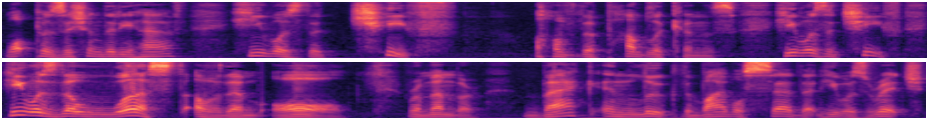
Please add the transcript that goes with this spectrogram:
what position did he have? He was the chief of the publicans. He was a chief. He was the worst of them all. Remember, back in Luke, the Bible said that he was rich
